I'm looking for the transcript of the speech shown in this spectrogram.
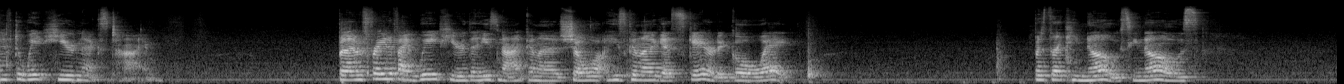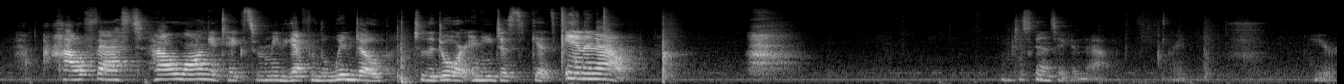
I have to wait here next time. But I'm afraid if I wait here that he's not gonna show up. He's gonna get scared and go away. But it's like he knows, he knows how fast, how long it takes for me to get from the window to the door and he just gets in and out. I'm just gonna take a nap right here.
